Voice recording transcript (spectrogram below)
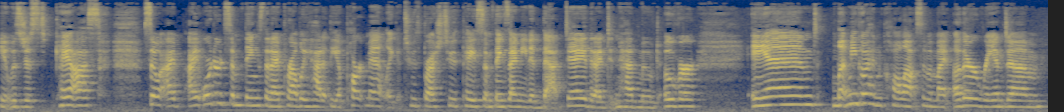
It was just chaos. So I, I ordered some things that I probably had at the apartment, like a toothbrush, toothpaste, some things I needed that day that I didn't have moved over. And let me go ahead and call out some of my other random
